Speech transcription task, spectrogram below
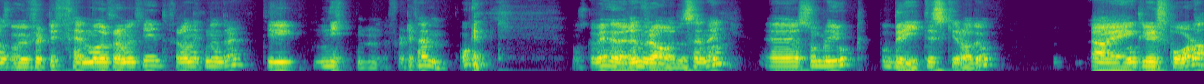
Nå skal vi 45 år fram i tid, fra 1900 til 1945. Ok. Nå skal vi høre en radiosending eh, som ble gjort på britisk radio. Ja, egentlig spår, da.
